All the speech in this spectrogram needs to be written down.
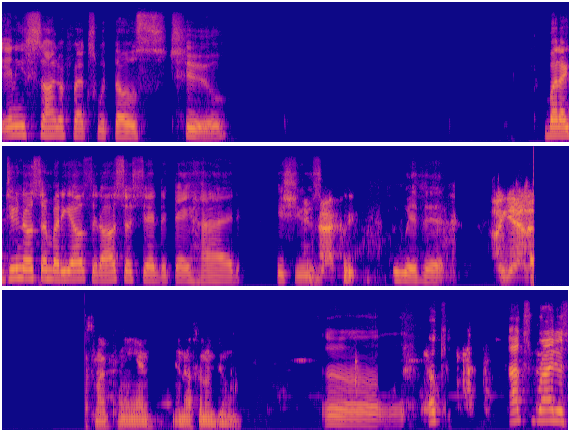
any side effects with those two. But I do know somebody else that also said that they had issues exactly with it. Oh yeah, that's my plan, and that's what I'm doing. Uh, okay. Oxbryta's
